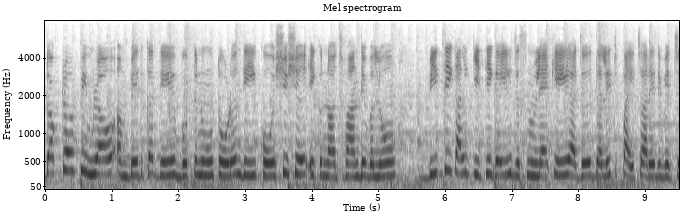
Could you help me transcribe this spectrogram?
ਡਾਕਟਰ ਭੀਮਰਾਓ ਅੰਬੇਦਕਰ ਦੇ ਬੁੱਤ ਨੂੰ ਤੋੜਨ ਦੀ ਕੋਸ਼ਿਸ਼ ਇੱਕ ਨੌਜਵਾਨ ਦੇ ਵੱਲੋਂ ਬੀਤੀ ਕੱਲ ਕੀਤੀ ਗਈ, ਜਿਸ ਨੂੰ ਲੈ ਕੇ ਅੱਜ ਦਲਿਤ ਭਾਈਚਾਰੇ ਦੇ ਵਿੱਚ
